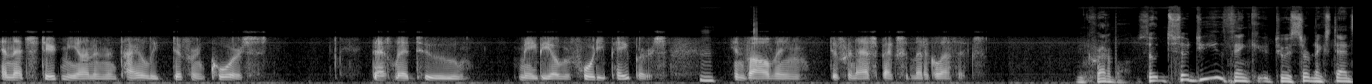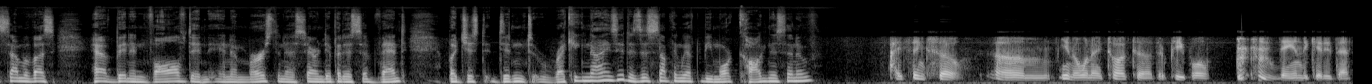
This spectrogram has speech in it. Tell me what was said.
and that steered me on an entirely different course that led to maybe over 40 papers hmm. involving different aspects of medical ethics. Incredible. So, so do you think, to a certain extent, some of us have been involved and, immersed in a serendipitous event, but just didn't recognize it? Is this something we have to be more cognizant of? I think so. Um, you know, when I talked to other people, they indicated that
